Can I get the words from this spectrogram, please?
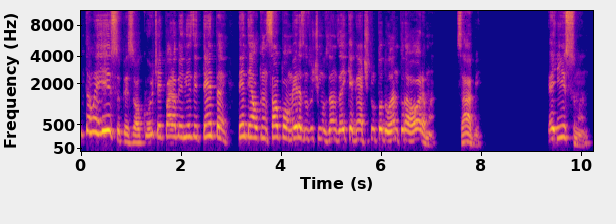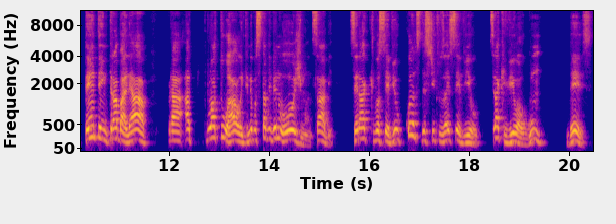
Então é isso, pessoal. Curte aí, parabeniza e tenta, tentem alcançar o Palmeiras nos últimos anos aí, que ganha título todo ano, toda hora, mano sabe? É isso, mano. Tentem trabalhar para o atual, entendeu? Você está vivendo hoje, mano, sabe? Será que você viu quantos desses títulos aí você viu? Será que viu algum deles?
